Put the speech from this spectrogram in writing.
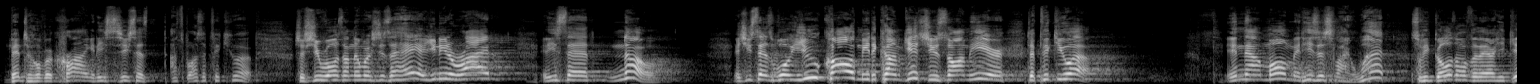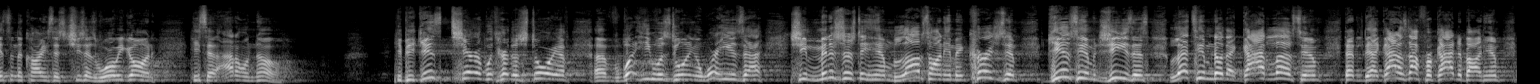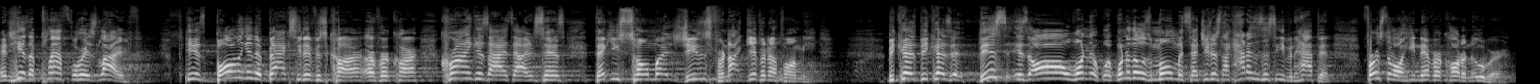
bent over crying, and he, she says, I'm supposed to pick you up. So she rolls on the window, she says, Hey, you need a ride? And he said, No. And she says, Well, you called me to come get you, so I'm here to pick you up. In that moment, he's just like, What? So he goes over there, he gets in the car, he says, She says, Where are we going? He said, I don't know. He begins to share with her the story of, of what he was doing and where he was at. She ministers to him, loves on him, encourages him, gives him Jesus, lets him know that God loves him, that, that God has not forgotten about him, and he has a plan for his life. He is bawling in the backseat of his car, of her car, crying his eyes out, and says, Thank you so much, Jesus, for not giving up on me. Because, because this is all one, one of those moments that you're just like, how does this even happen? First of all, he never called an Uber.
